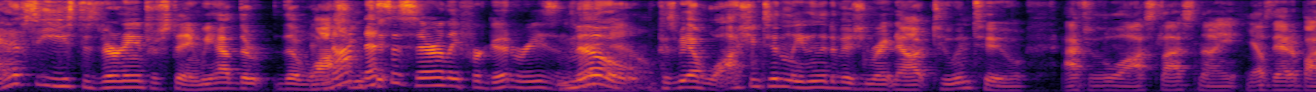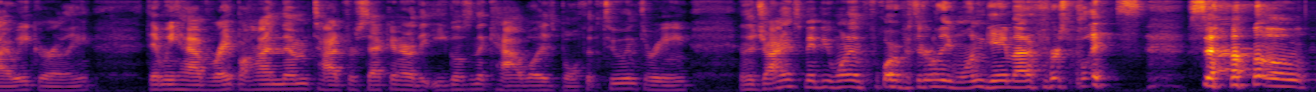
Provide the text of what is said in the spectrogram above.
NFC East is very interesting. We have the the Washington. Not necessarily for good reasons. No, now. because we have Washington leading the division right now at two and two after the loss last night because Yep. they had a bye week early. Then we have right behind them, tied for second, are the Eagles and the Cowboys, both at two and three, and the Giants may be one and four, but they're only one game out of first place. So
